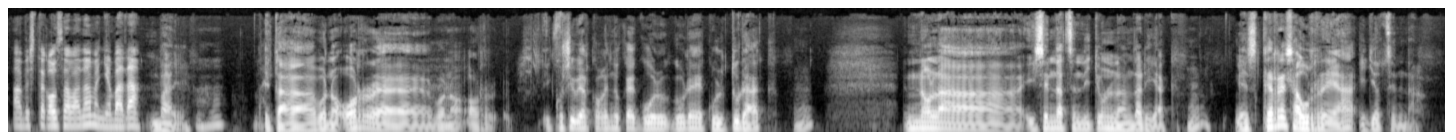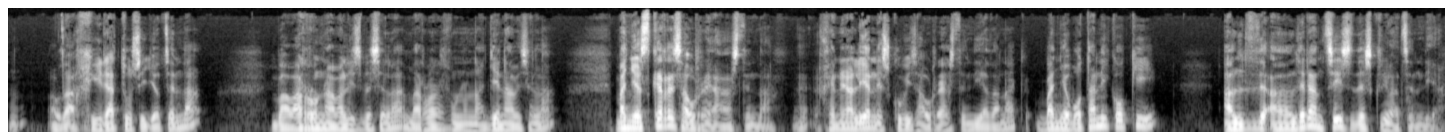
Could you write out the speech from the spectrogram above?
Mm? ah, beste gauza bada, baina bada. bai. Aha. Eta, bueno, hor, eh, bueno, hor, ikusi beharko genduke gure, kulturak, eh? nola izendatzen ditun landariak. Eh? Ezkerrez aurrea ilotzen da. Eh? Hau da, giratuz ilotzen da, babarruna baliz bezala, babarruna jena bezala, baina ezkerrez aurrea hasten da. Eh? Generalian eskubiz aurrea hasten dira danak, baina botanikoki alde, alderantziz deskribatzen dira.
